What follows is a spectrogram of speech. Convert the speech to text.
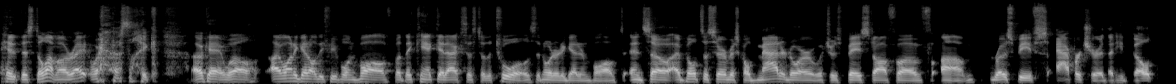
hit this dilemma, right? Where I was like, okay, well, I want to get all these people involved, but they can't get access to the tools in order to get involved. And so I built a service called Matador, which was based off of um, Roasbeef's Aperture that he built,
